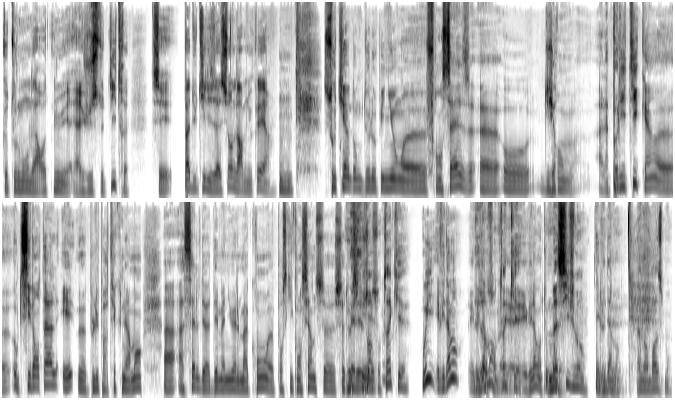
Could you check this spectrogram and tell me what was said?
que tout le monde a retenues et à juste titre, c'est pas d'utilisation de l'arme nucléaire. Mmh. Soutien donc de l'opinion française au diront à la politique hein, euh, occidentale et euh, plus particulièrement à, celle d'Emmanuel Macron euh, pour ce qui concerne ce, dossier. Mais les gens sont inquiets. Oui, évidemment. évidemment, évidemment tout Massivement. Évidemment. Un embrassement.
